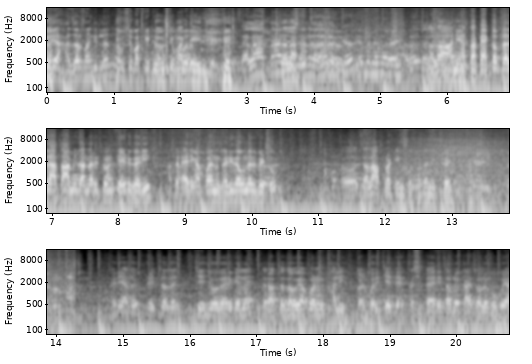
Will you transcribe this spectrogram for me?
ए, हजार सांगितलं नऊशे बाकी ठेवलं नऊशे बाकी दिले. चला आता चला. चला आणि आता पॅकअप झालं. आता आम्ही जाणार इथून थेट घरी. आता डायरेक्ट आपण घरी जाऊनच भेटू. अं, चला आपला टेम्पो सुद्धा निघतोय. घरी आलोय फ्रेश झालोय चेंज वगैरे केलाय. तर आता जाऊया आपण खाली. गणपतीच्या येते कशी तयारी चालू आहे काय चालू आहे बघूया.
